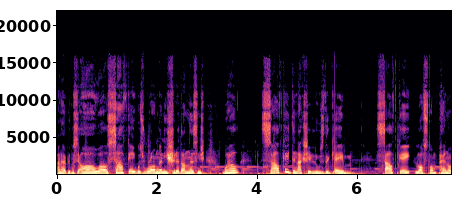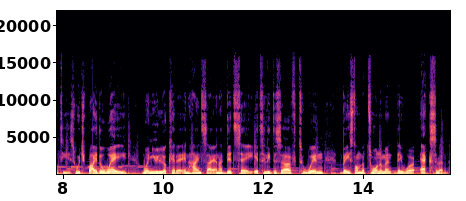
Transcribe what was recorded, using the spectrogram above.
and I heard people say, oh, well, Southgate was wrong and he should have done this. And sh-. Well, Southgate didn't actually lose the game. Southgate lost on penalties, which, by the way, when you look at it in hindsight, and I did say Italy deserved to win based on the tournament, they were excellent.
